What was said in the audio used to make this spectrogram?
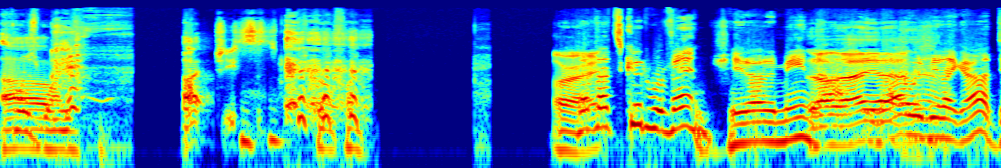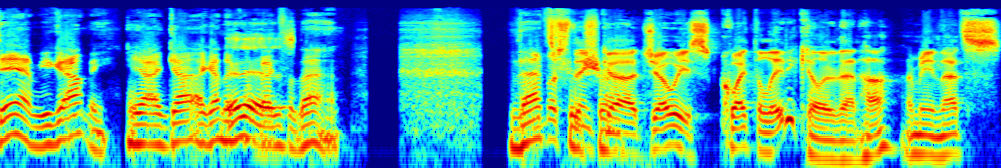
Um, wife. Jesus. All That- right. that's good revenge. You know what I mean? Oh, That- yeah, that would be like, oh damn, you got me. Yeah, I got I got to It come back for that. you That's must for think sure. uh, Joey's quite the lady killer then, huh? I mean, that's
